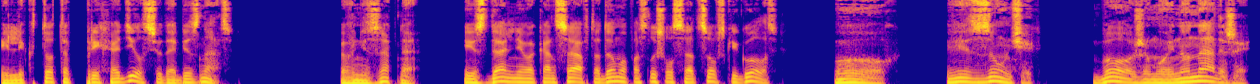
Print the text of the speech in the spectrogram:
или кто-то приходил сюда без нас. Внезапно из дальнего конца автодома послышался отцовский голос. «Ох, везунчик! Боже мой, ну надо же!»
